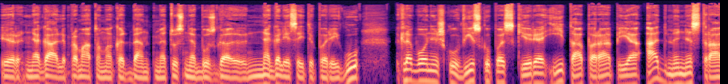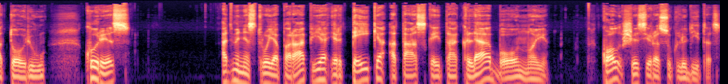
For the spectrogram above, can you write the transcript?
ir negali, pramatoma, kad bent metus nebus, negalės eiti pareigų, kleboniškų vyskupas skiria į tą parapiją administratorių, kuris administruoja parapiją ir teikia ataskaitą klebonui, kol šis yra sukliudytas.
